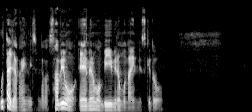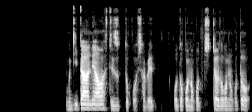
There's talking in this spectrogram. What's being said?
歌じゃないんですよ。だからサビも A メロも B メロもないんですけど、ギターに合わせてずっとこう喋、男の子、ちっちゃい男の子と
